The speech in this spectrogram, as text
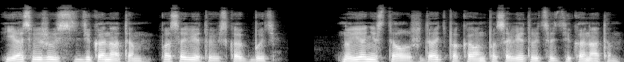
я свяжусь с деканатом, посоветуюсь, как быть. Но я не стал ждать, пока он посоветуется с деканатом.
